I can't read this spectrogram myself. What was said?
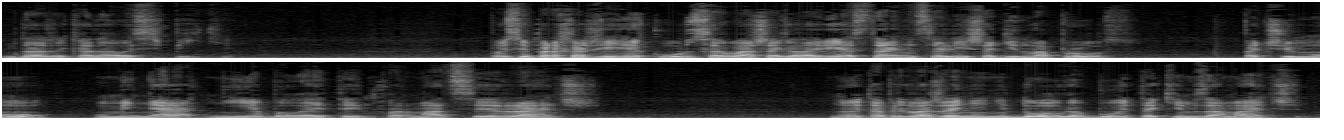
даже когда вы спите. После прохождения курса в вашей голове останется лишь один вопрос. Почему у меня не было этой информации раньше? Но это предложение недолго будет таким заманчивым.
